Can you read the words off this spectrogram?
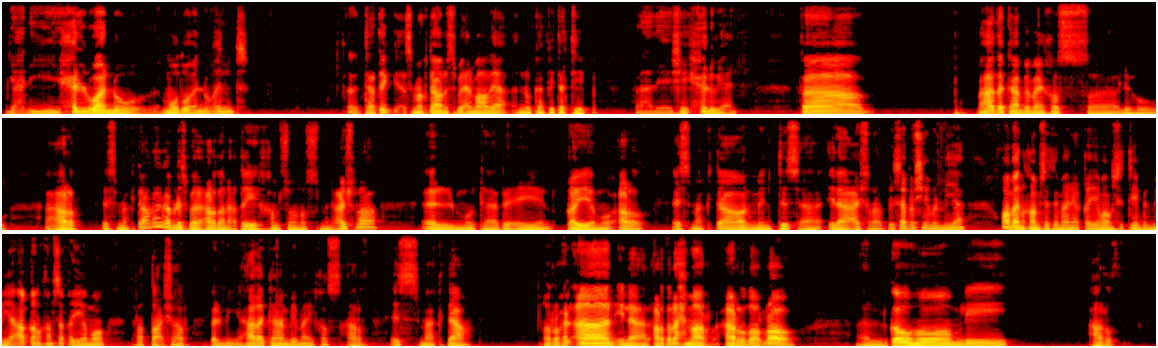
يعني حلوة إنه موضوع إنه أنت تعطيك سماك داون الأسبوع الماضي إنه كان في ترتيب. فهذا شيء حلو يعني. ف هذا كان بما يخص آه، اللي هو عرض سماك داون. أنا بالنسبة للعرض أنا أعطيه خمسة ونص من عشرة. المتابعين قيموا عرض سماك داون من تسعة إلى عشرة بسبعة وعشرين بالمية ومن خمسة ثمانية قيموا ستين بالمية أقل من خمسة قيموا ثلاثة عشر بالمية هذا كان بما يخص عرض سماك داون نروح الآن إلى العرض الأحمر عرض الرو. ال go home لعرض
